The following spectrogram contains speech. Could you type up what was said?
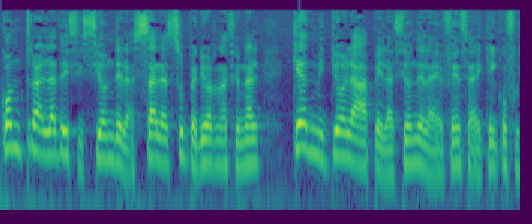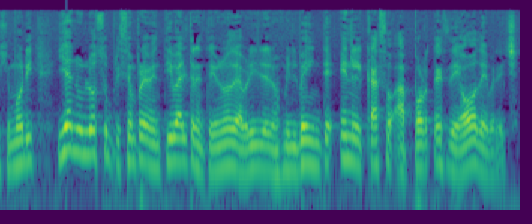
contra la decisión de la Sala Superior Nacional que admitió la apelación de la defensa de Keiko Fujimori y anuló su prisión preventiva el 31 de abril de 2020 en el caso Aportes de Odebrecht.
